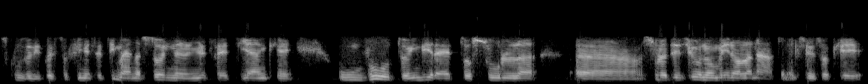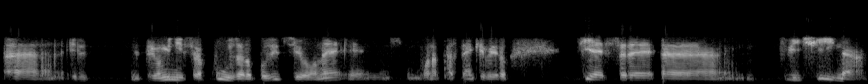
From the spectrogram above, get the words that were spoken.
scusa, di questo fine settimana sono in effetti anche un voto indiretto sul, uh, sull'adesione o meno alla Nato, nel senso che uh, il, il, primo ministro accusa l'opposizione, buona parte anche vero, di essere uh, vicina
